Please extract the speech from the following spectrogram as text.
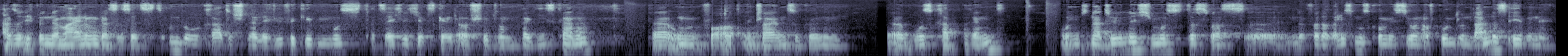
Also ich bin der Meinung, dass es jetzt unbürokratisch schnelle Hilfe geben muss, tatsächlich jetzt Geldausschüttung per Gießkanne, um vor Ort entscheiden zu können, äh, wo es gerade brennt. Und natürlich muss das, was äh, in der Föderalismuskommission auf Bund- und Landesebene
